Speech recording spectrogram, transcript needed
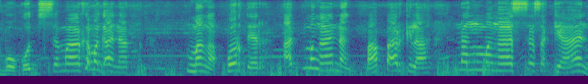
Bukod sa mga kamag-anak, mga porter at mga nagpapaarkila ng mga sasakyan.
